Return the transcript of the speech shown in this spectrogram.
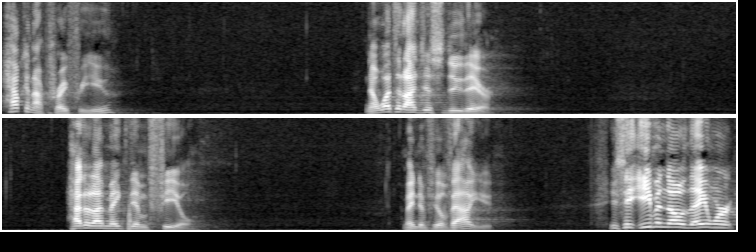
How can I pray for you? Now, what did I just do there? How did I make them feel? I made them feel valued. You see, even though they weren't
